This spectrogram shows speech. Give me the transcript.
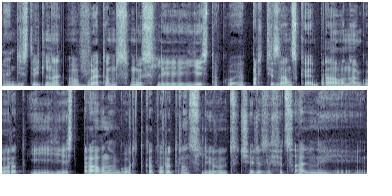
действительно в этом смысле есть такое партизанское право на город и есть право на город, который транслируется через официальные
